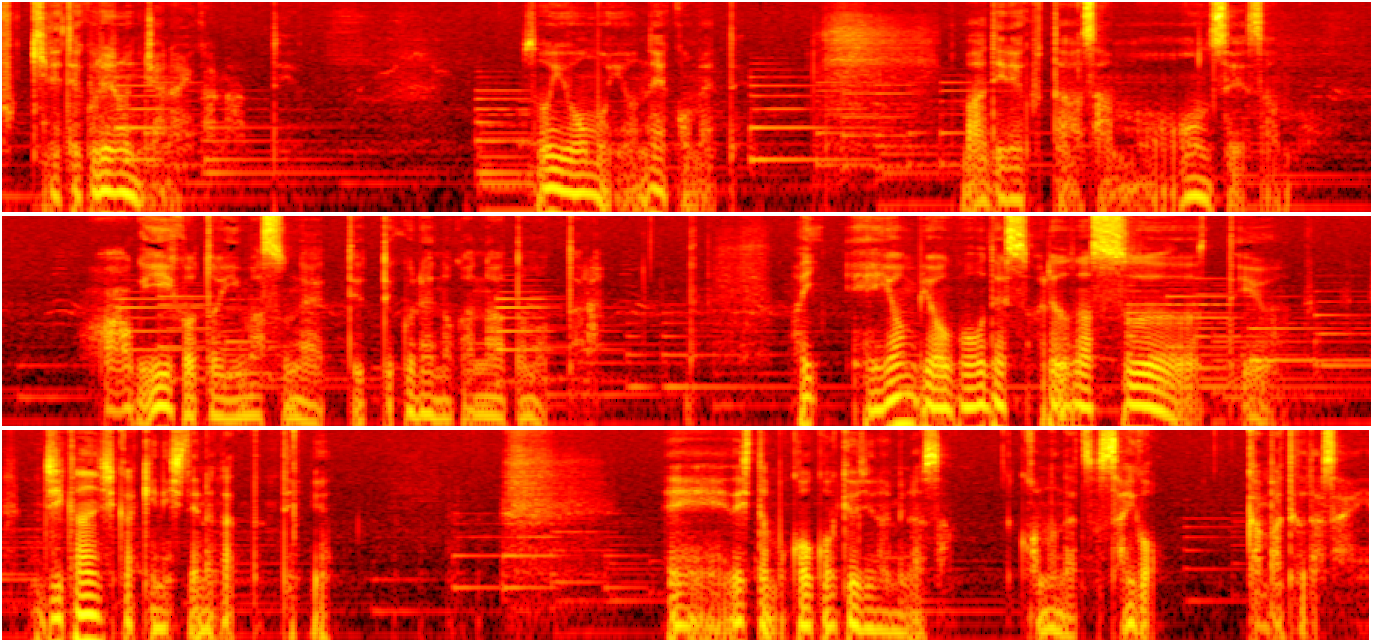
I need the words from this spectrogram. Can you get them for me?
吹っ切れてくれるんじゃないかなっていう。そういう思いをね込めて。まあディレクターさんも音声さんもああいいこと言いますねって言ってくれるのかなと思ったらはい、えー4秒5です。ありがとうございます。っていう。時間しか気にしてなかったっていう。えー、ぜひとも高校球児の皆さん、この夏最後、頑張ってください。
